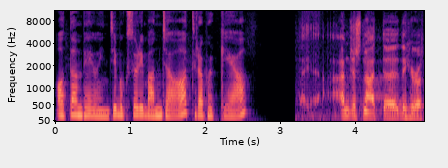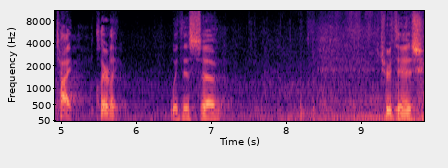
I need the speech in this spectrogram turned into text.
어떤 배우인지 목소리 먼저 들어볼게요. I'm just not the, the hero type, clearly, with this. Uh, truth is,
